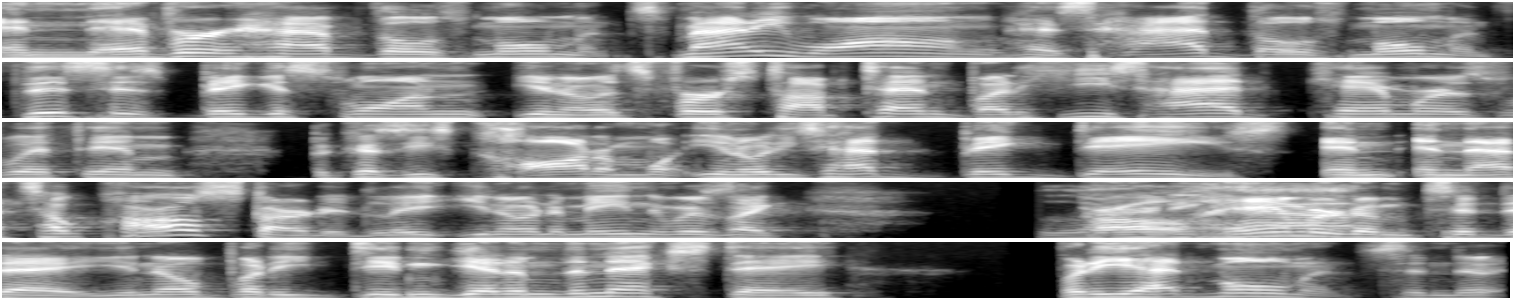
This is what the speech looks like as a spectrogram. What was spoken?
and never have those moments. Matty Wong has had those moments. This is biggest one, you know, his first top 10, but he's had cameras with him because he's caught him, you know, he's had big days. And and that's how Carl started. You know what I mean? There was like Carl hammered him today, you know, but he didn't get him the next day. But he had moments, and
